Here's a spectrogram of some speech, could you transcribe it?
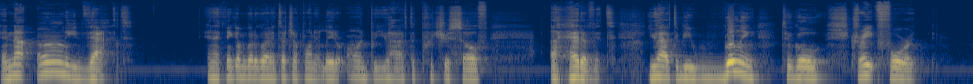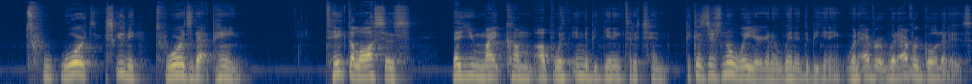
And not only that, and I think I'm going to go ahead and touch up on it later on, but you have to put yourself ahead of it. You have to be willing to go straight forward towards, excuse me, towards that pain. Take the losses that you might come up with in the beginning to the chin because there's no way you're going to win at the beginning whenever whatever goal it is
